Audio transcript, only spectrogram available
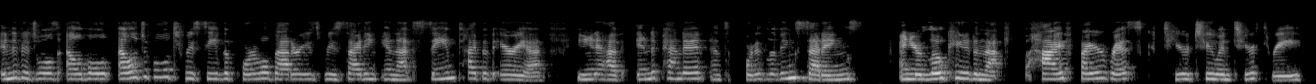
individuals eligible, eligible to receive the portable batteries residing in that same type of area. You need to have independent and supported living settings, and you're located in that high fire risk, tier two and tier three.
